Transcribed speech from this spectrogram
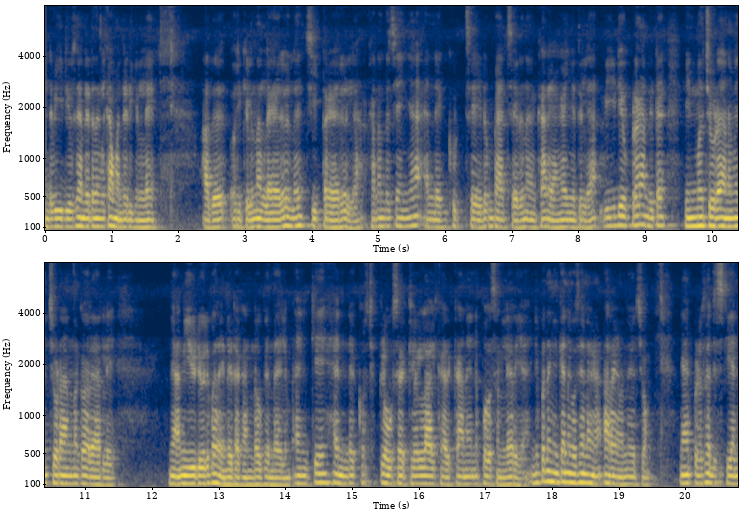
എന്റെ വീഡിയോസ് കണ്ടിട്ട് നിങ്ങൾ കമന്റ് അടിക്കണല്ലേ? അത് ഒരിക്കലും നല്ല കാര്യമല്ല ചീത്ത കാര്യമല്ല. കാരണം എന്താ വെച്ച് കഴിഞ്ഞാൽ എന്റെ ഗുഡ് സൈഡും ബാഡ് സൈഡും നിങ്ങൾക്ക് അറിയാൻ കഴിഞ്ഞിട്ടില്ല. വീഡിയോ കൂടെ കണ്ടിട്ട് ഇൻമച്ചൂടാണ് മെച്ചൂടാണെന്നൊക്കെ പറയാറില്ലേ? ഞാൻ വീഡിയോയിൽ പറയേണ്ടിട്ടാ കണ്ടോക്ക് എന്തായാലും. എനിക്ക് എന്റെ കുറച്ച് ക്ലോസ് ആയിട്ടുള്ള ആൾക്കാർക്കാണ് എന്നെ പേഴ്സണലി അറിയാം. ഇനിയിപ്പോൾ നിങ്ങൾക്ക് എന്നെ കുറിച്ച് എന്നെ അറിയണമെന്ന് ചോദിച്ചോ ഞാൻ എപ്പോഴും സജസ്റ്റ് ചെയ്യാൻ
